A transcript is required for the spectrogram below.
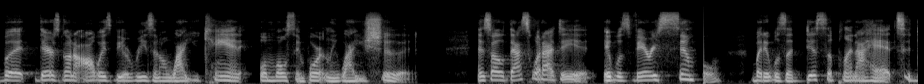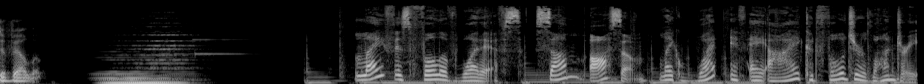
but there's going to always be a reason on why you can or most importantly why you should. And so that's what i did. It was very simple but it was a discipline i had to develop. Life is full of what ifs some awesome like what if ai could fold your laundry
